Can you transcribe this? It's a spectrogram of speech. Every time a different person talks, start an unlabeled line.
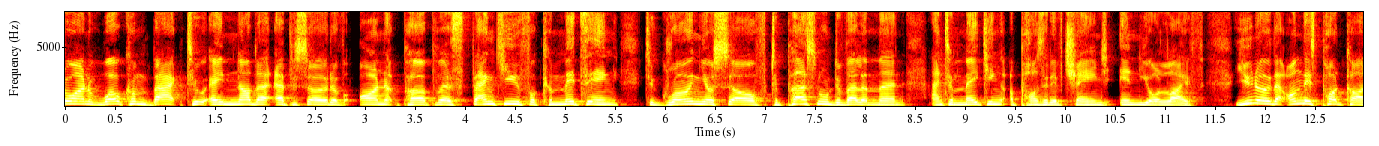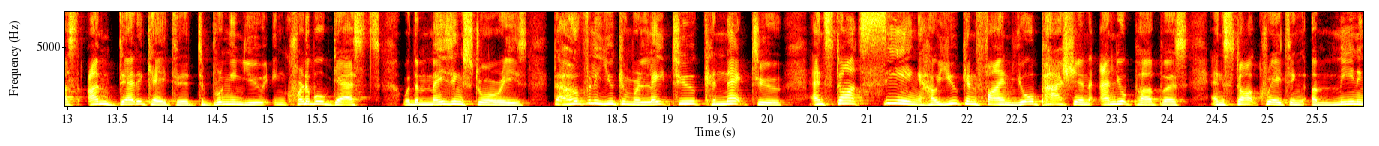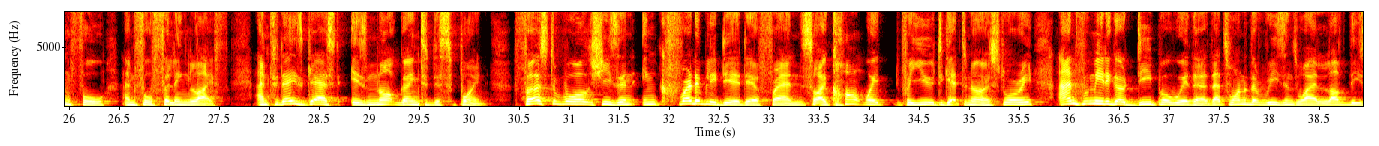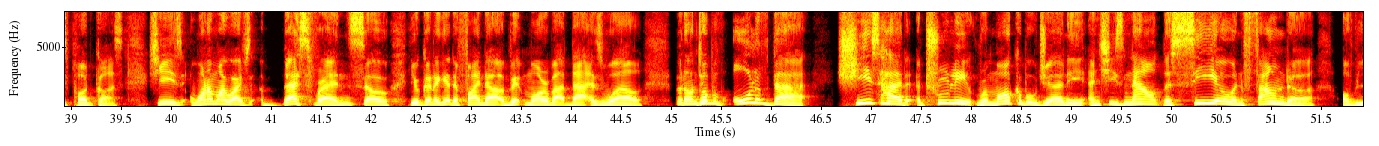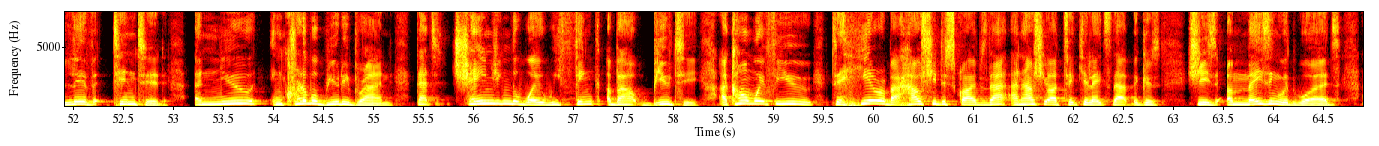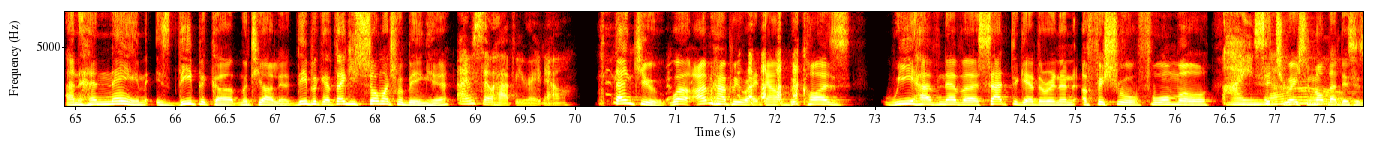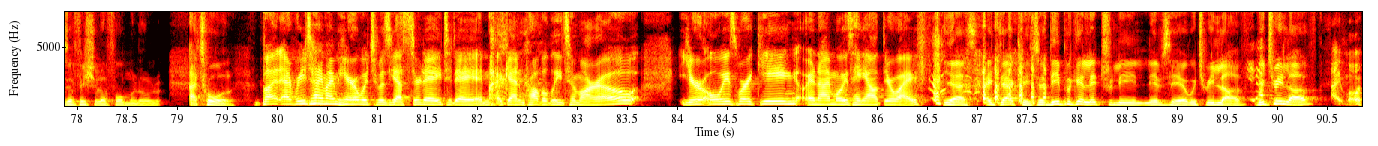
Everyone, welcome back to another episode of On Purpose. Thank you for committing to growing yourself, to personal development, and to making a positive change in your life. You know that on this podcast, I'm dedicated to bringing you incredible guests with amazing stories that hopefully you can relate to, connect to, and start seeing how you can find your passion and your purpose and start creating a meaningful and fulfilling life. And today's guest is not going to disappoint. First of all, she's an incredibly dear, dear friend. So I can't wait for you to get to know her story and for me to go deeper with her. That's one of the reasons why I love these podcasts. She's one of my wife's best friends. So you're going to get to find out a bit more about that as well. But on top of all of that, She's had a truly remarkable journey, and she's now the CEO and founder of Live Tinted, a new incredible beauty brand that's changing the way we think about beauty. I can't wait for you to hear about how she describes that and how she articulates that because she's amazing with words. And her name is Deepika Mutyala. Deepika, thank you so much for being here.
I'm so happy right now.
Thank you. Well, I'm happy right now because we have never sat together in an official, formal situation. Not that this is official or formal at all.
But every time I'm here, which was yesterday, today, and again, probably tomorrow, you're always working and I'm always hanging out with your wife.
yes, exactly. So Deepika literally lives here, which we love, which we love.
